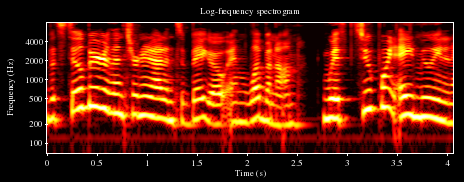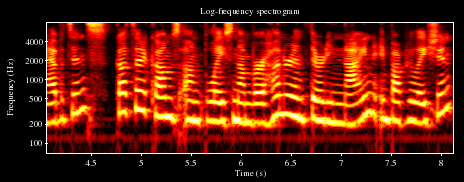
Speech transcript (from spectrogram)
but still bigger than Trinidad and Tobago and Lebanon. With 2.8 million inhabitants, Qatar comes on place number 139 in population,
